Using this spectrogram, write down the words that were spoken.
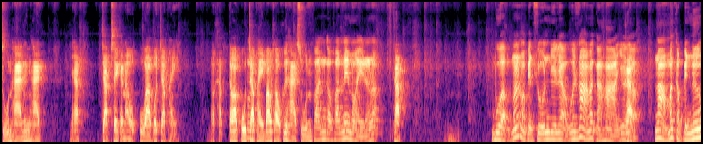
ศูนย์หาหนึ่งหานะครับจับใส่กันเอาปูว่าบจับให้นะครับแต่ว่าปูจับให้เบาเท่าคือหาศูนย์ฟันกับฟันได้หน่อยแล้วเนาะครับ บวกมันมาเป็นศูนย์อยู่แล้วอุ้ยหน้ามันก็หาอยู่ครัแล้วบห น้ามันก็เป็นหนึ่ง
